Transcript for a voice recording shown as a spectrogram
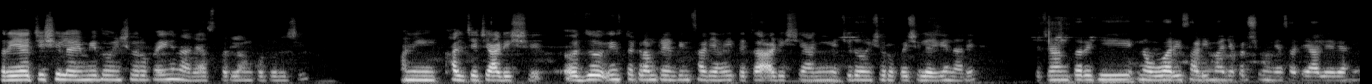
तर याची शिलाई मी दोनशे रुपये घेणार आहे अस्तर लावून कटोरीची. आणि खालच्याची अडीचशे. जो इंस्टाग्राम ट्रेंडिंग साडी आहे त्याचा अडीचशे आणि ह्याची दोनशे रुपये शिलाई घेणार आहे. त्याच्यानंतर ही नऊवारी साडी माझ्याकडे शिवण्यासाठी आलेली आहे.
